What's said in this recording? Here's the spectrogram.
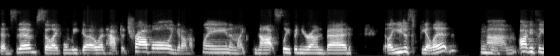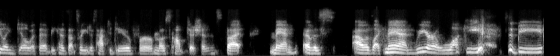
sensitive. So like when we go and have to travel and get on a plane and like not sleep in your own bed, like you just feel it. Mm-hmm. Um obviously you like deal with it because that's what you just have to do for most competitions. But man, it was I was like, man, we are lucky to be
